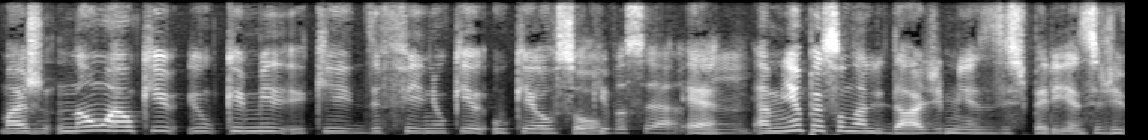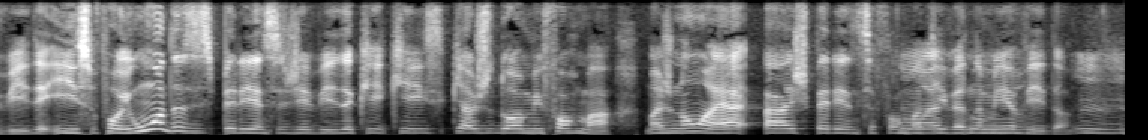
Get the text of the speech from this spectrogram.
mas não é o que, o que me que define o que, o que eu sou. O que você é. É, hum. é a minha personalidade, minhas experiências de vida. E isso foi uma das experiências de vida que, que, que ajudou a me formar. Mas não é a experiência formativa é na minha vida. Hum.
